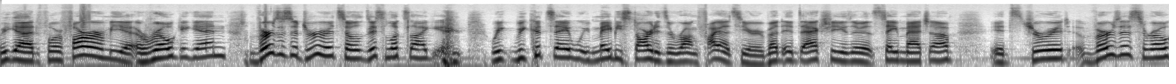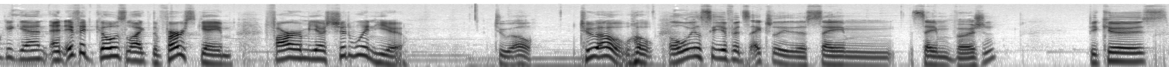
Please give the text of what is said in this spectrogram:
We got for Faramir a rogue again versus a druid. So this looks like we we could say we maybe started the wrong files here, but it's actually the same matchup. It's druid versus rogue again, and if it goes like the first game, Faramir should win here. 2-0. 2-0. Whoa. Well, we'll see if it's actually the same same version, because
